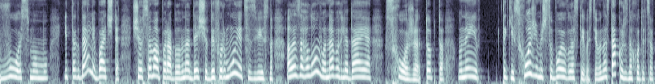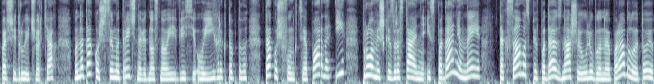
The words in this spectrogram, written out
восьмому і так далі, бачите, що сама парабола вона дещо деформується, звісно, але загалом вона виглядає схоже. Тобто в неї такі схожі між собою властивості. Вона також знаходиться в першій і другій чвертях, вона також симетрична відносно вісі ОY, тобто також функція парна, і проміжки зростання і спадання в неї так само співпадають з нашою улюбленою параболою, тою,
